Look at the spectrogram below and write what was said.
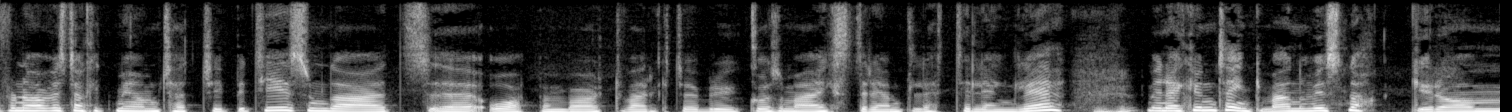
For nå har vi snakket mye om ChatGPT, som da er et uh, åpenbart verktøy å bruke, og som er ekstremt lett tilgjengelig. -hmm. Men jeg kunne tenke meg, når vi snakker om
